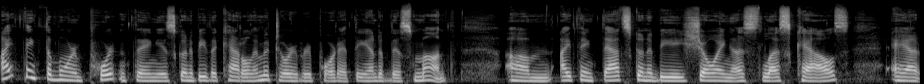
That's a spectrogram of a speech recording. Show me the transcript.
I think the more important thing is going to be the cattle inventory report at the end of this month. Um, I think that's going to be showing us less cows, and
